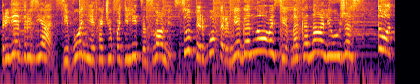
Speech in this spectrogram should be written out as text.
Привет, друзья! Сегодня я хочу поделиться с вами супер-пупер мега новостью. На канале уже 100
